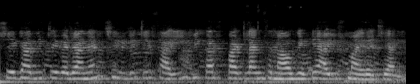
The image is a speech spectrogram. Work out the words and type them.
शेगावीचे गजानन शिर्डीचे साई विकास पाटलांचं नाव घेते आयुष मायराची आई.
